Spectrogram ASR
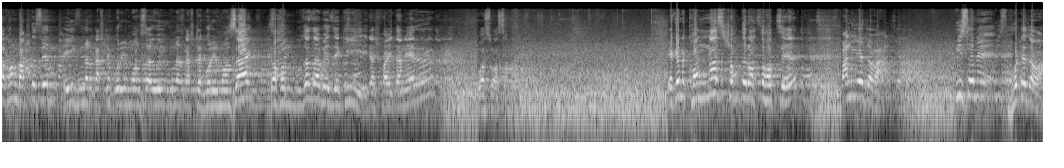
যখন ভাবতেছেন, এই গুনার কাজটা করির মন চায়, ওই গুনার কাজটা করির মন চায়, তখন বোঝা যাবে যে কি, এটা শয়তানের ওয়াসওয়াসা। এখানে খন্নাস শব্দের অর্থ হচ্ছে পালিয়ে যাওয়া, পিছনে হটে যাওয়া।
